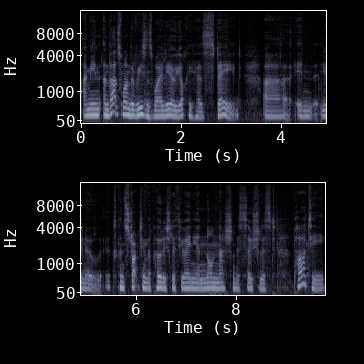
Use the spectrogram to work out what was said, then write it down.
I mean, and that's one of the reasons why Leo Jogiches stayed uh, in, you know, constructing the Polish-Lithuanian non-nationalist socialist party.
